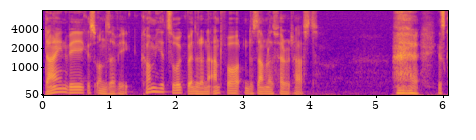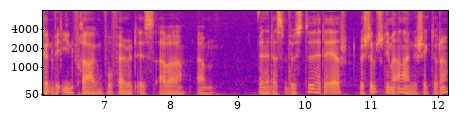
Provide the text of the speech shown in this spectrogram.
Dein Weg ist unser Weg. Komm hier zurück, wenn du deine Antworten des Sammlers Ferret hast. Jetzt könnten wir ihn fragen, wo Ferret ist, aber ähm, wenn er das wüsste, hätte er bestimmt schon jemand anderen geschickt, oder?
